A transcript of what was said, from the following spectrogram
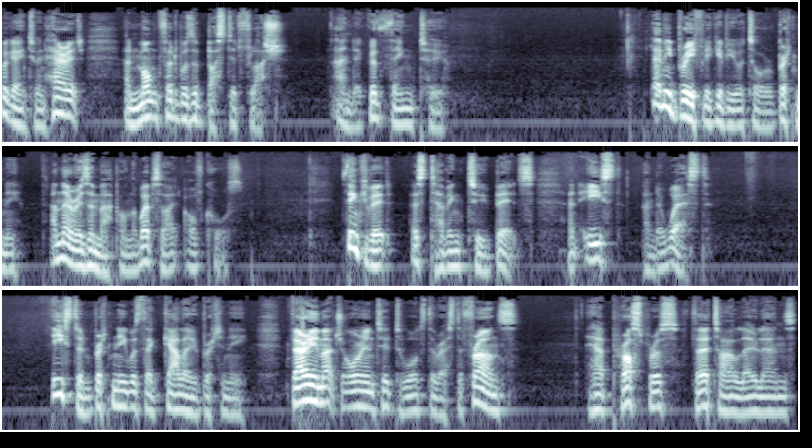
were going to inherit, and Montfort was a busted flush. And a good thing, too. Let me briefly give you a tour of Brittany and there is a map on the website, of course. Think of it as having two bits an east and a west. Eastern Brittany was the Gallo Brittany, very much oriented towards the rest of France. It had prosperous, fertile lowlands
